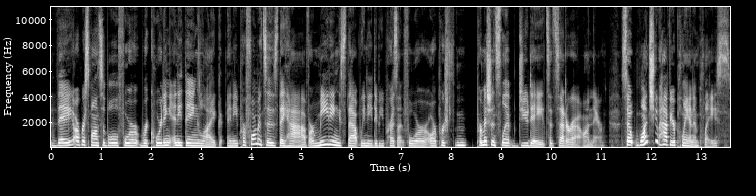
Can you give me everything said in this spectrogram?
they are responsible for recording anything like any performances they have or meetings that we need to be present for or permission slip due dates etc on there. So once you have your plan in place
